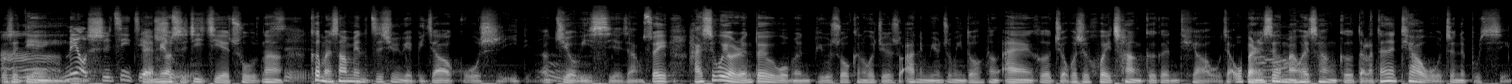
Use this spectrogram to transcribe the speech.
或是电影，啊、没有实际接触，对，没有实际接触。那课本上面的资讯也比较过时一点，要旧一些这样，所以还是会有人对我们，比如说可能会觉得说啊，你们原住民都很爱喝酒，或是会唱歌跟跳舞。这样，我本人是蛮会唱歌的啦，但是跳舞真的不行。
